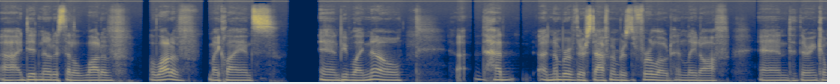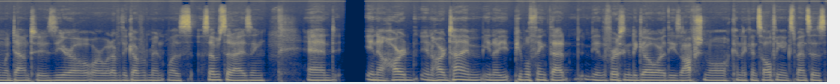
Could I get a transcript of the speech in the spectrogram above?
Uh, I did notice that a lot of a lot of my clients and people I know had a number of their staff members furloughed and laid off, and their income went down to zero or whatever the government was subsidizing. And in a hard in a hard time, you know, people think that you know the first thing to go are these optional kind of consulting expenses.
